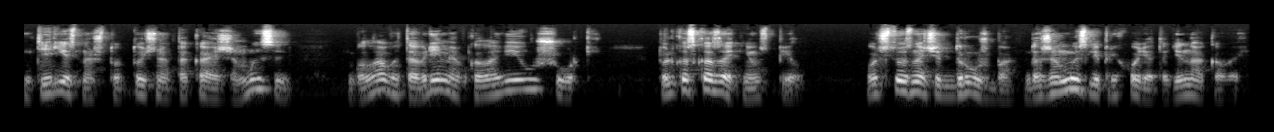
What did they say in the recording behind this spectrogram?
Интересно, что точно такая же мысль была в это время в голове у Шурки, только сказать не успел. Вот что значит дружба. Даже мысли приходят одинаковые.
